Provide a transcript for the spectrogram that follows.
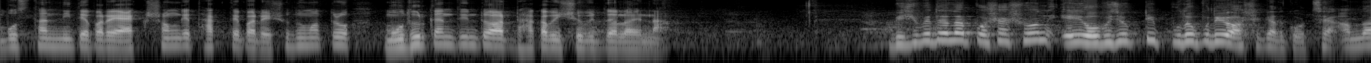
অবস্থান নিতে পারে, একসঙ্গে থাকতে পারে, শুধুমাত্র মধুর ক্যান্টিন তো আর ঢাকা বিশ্ববিদ্যালয় না। বিশ্ববিদ্যালয় প্রশাসন এই অভিযোগটি পুরোপুরি অস্বীকার করছে। আমরা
